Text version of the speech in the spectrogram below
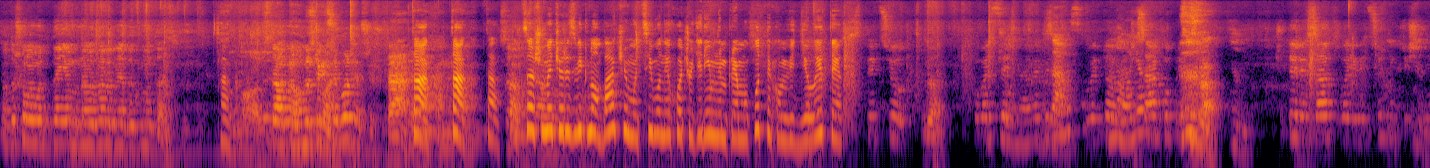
Ну, то що ми даємо на вироблення документації. Так. Так, Так, так, так. Саме, Це, що ми через вікно бачимо, ці вони хочуть рівним прямокутником відділити. Стецюк, За. я- Закуп, Присяг. Чотири за, двоє відсутніх рішення.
